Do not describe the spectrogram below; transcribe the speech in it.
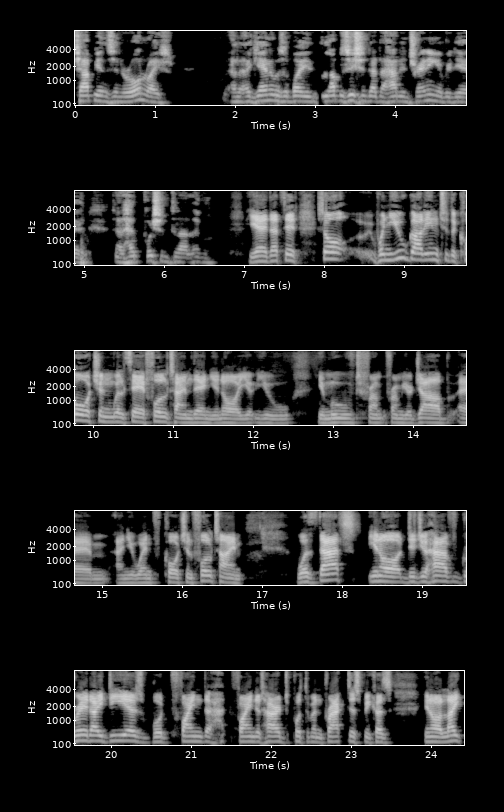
champions in their own right. And again, it was about the opposition that they had in training every day that helped push them to that level. Yeah, that's it. So when you got into the coaching, we'll say full time, then you know you you you moved from from your job um, and you went coaching full time. Was that you know? Did you have great ideas, but find the, find it hard to put them in practice because you know, like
